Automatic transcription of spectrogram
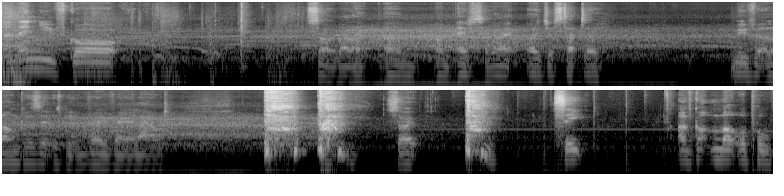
and then you've got Sorry about that. Um, I'm editing it. I just had to move it along because it was being very, very loud. so, see, I've got multiple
